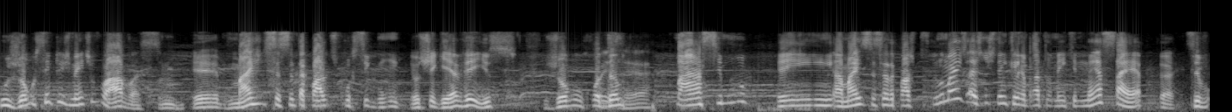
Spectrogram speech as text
o jogo simplesmente voava. Assim, é, mais de 60 quadros por segundo segundo. Eu cheguei a ver isso. Jogo rodando é. Máximo em a mais de 60 quadros por segundo, mas a gente tem que lembrar também que nessa época se, o,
